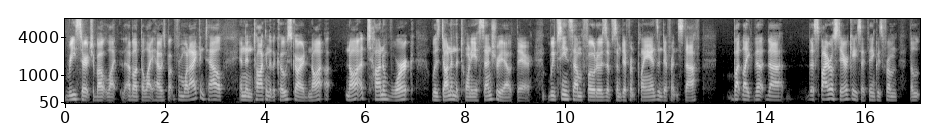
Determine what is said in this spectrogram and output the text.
research about light, about the lighthouse but from what I can tell and then talking to the coast guard not not a ton of work was done in the 20th century out there. We've seen some photos of some different plans and different stuff but like the the the spiral staircase I think was from the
